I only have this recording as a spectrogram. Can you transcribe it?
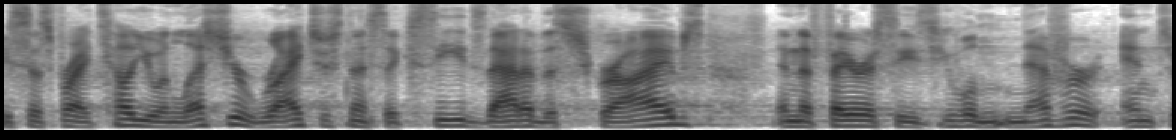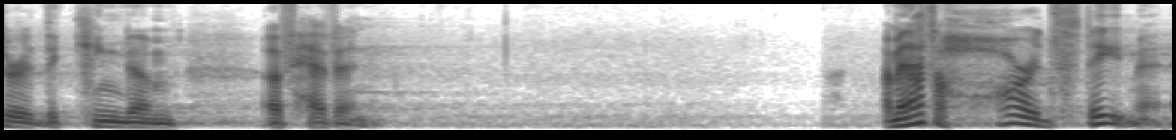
he says, For I tell you, unless your righteousness exceeds that of the scribes and the Pharisees, you will never enter the kingdom of heaven. I mean, that's a hard statement.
